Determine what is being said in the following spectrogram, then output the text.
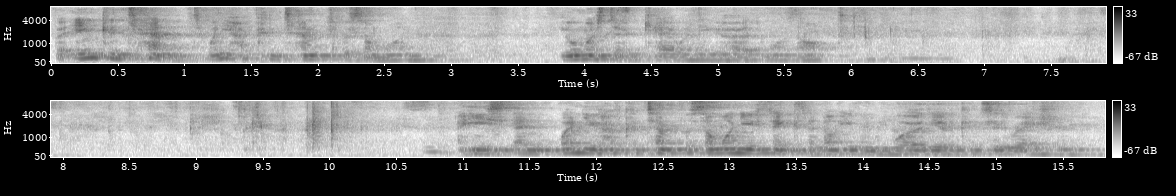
But in contempt, when you have contempt for someone, you almost don't care whether you hurt them or not. And, he's, and when you have contempt for someone, you think they're not even worthy of consideration.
